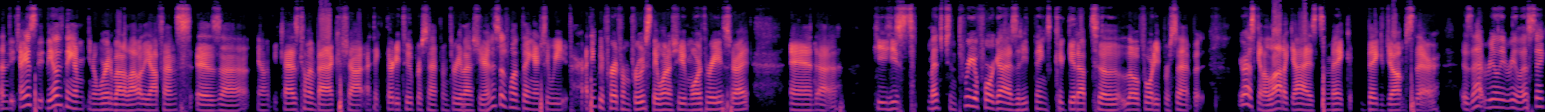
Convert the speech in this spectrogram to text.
And the, I guess the, the other thing I'm you know worried about a lot with the offense is uh you know Kaz coming back shot I think 32% from three last year, and this is one thing actually we I think we've heard from Bruce they want to shoot more threes, right? And uh, he he's mentioned three or four guys that he thinks could get up to low 40%, but you're asking a lot of guys to make big jumps there. Is that really realistic?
